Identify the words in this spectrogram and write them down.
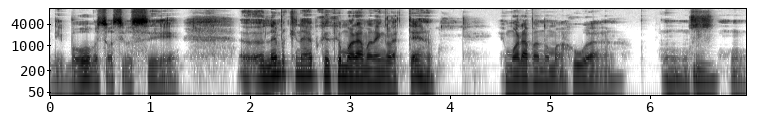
de bobo, se você eu lembro que na época que eu morava na Inglaterra, eu morava numa rua, um, hum. um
